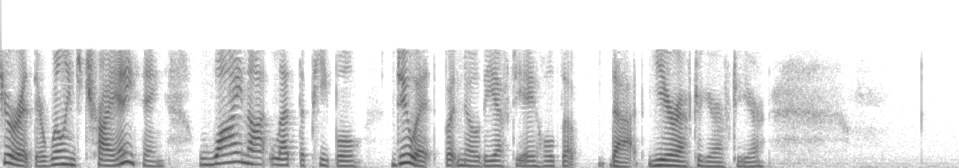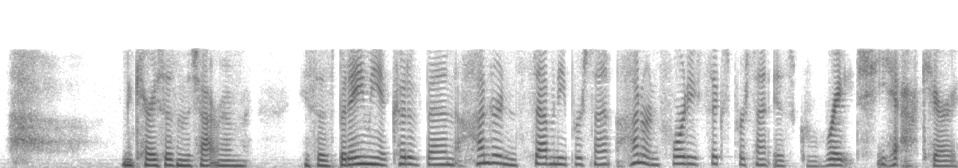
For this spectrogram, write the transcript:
cure it. They're willing to try anything. Why not let the people do it. But no, the FDA holds up that year after year after year. And Carrie says in the chat room, he says, but Amy, it could have been 170%, 146% is great. Yeah, Carrie.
